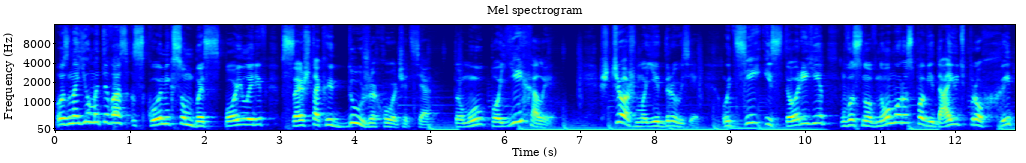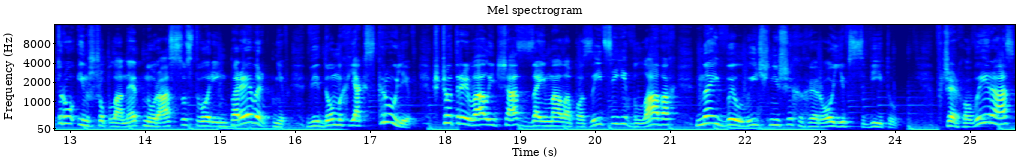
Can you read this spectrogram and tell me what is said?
ознайомити вас з коміксом без спойлерів все ж таки дуже хочеться. Тому поїхали! Що ж, мої друзі, у цій історії в основному розповідають про хитру іншопланетну расу створінь перевертнів, відомих як скрулів, що тривалий час займала позиції в лавах найвеличніших героїв світу. В черговий раз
